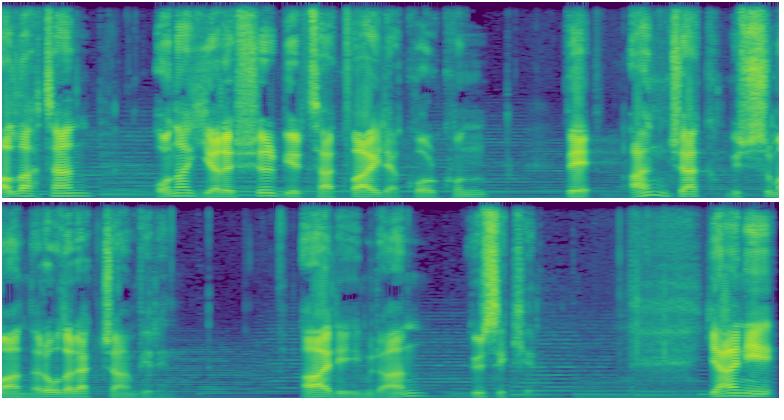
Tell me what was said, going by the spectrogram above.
Allah'tan ona yaraşır bir takvayla korkun ve ancak Müslümanlara olarak can verin. Ali İmran 102 Yani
